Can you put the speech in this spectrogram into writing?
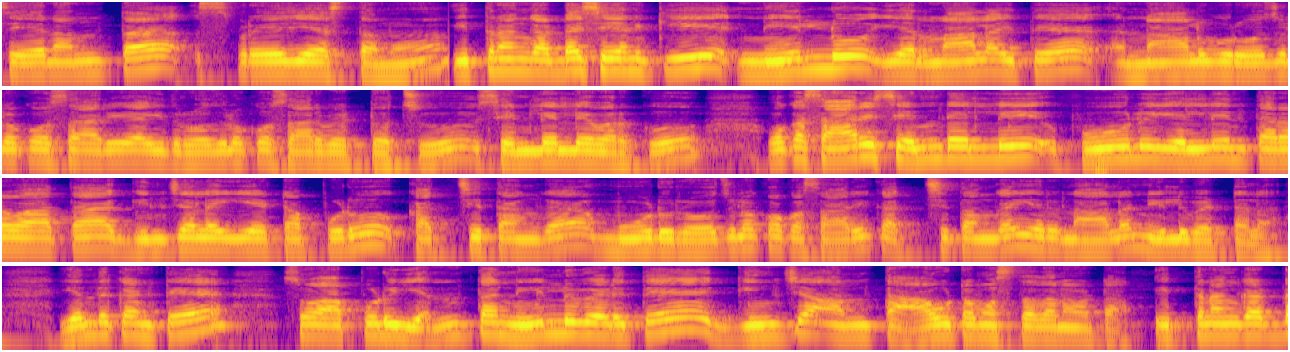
సేనంతా స్ప్రే చేస్తాము. ఇతనం గడ్డ చేనికి నీళ్ళు ఎర్నాలు అయితే నాలుగు రోజులకోసారి ఐదు రోజులకోసారి పెట్టొచ్చు సెండెళ్ళే వరకు. ఒకసారి సెండెళ్ళి పూలు వెళ్ళిన తర్వాత గింజలు అయ్యేటప్పుడు ఖచ్చితంగా మూడు రోజులకు ఒకసారి ఖచ్చితంగా ఇరునాల నీళ్ళు పెట్టాలి. ఎందుకంటే సో అప్పుడు ఎంత నీళ్ళు పెడితే గింజ అంత ఆవుటం వస్తుంది అనమాట ఇత్తనం గడ్డ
